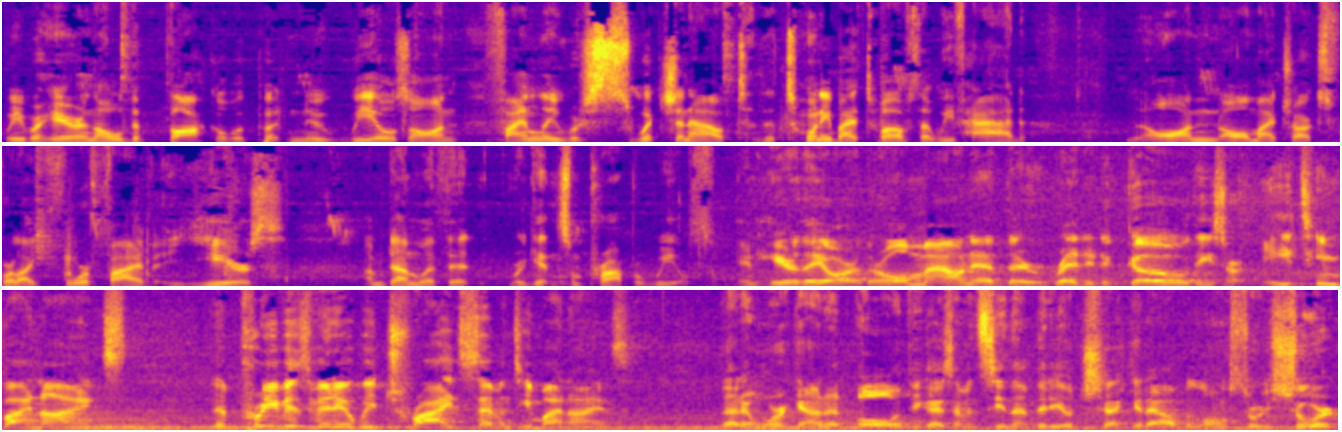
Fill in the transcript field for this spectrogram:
we were here and the whole debacle with putting new wheels on. Finally, we're switching out the 20 by 12s that we've had on all my trucks for like four or five years. I'm done with it. We're getting some proper wheels. And here they are. They're all mounted. They're ready to go. These are 18 by 9s. The previous video, we tried 17 by 9s. That didn't work out at all. If you guys haven't seen that video, check it out. But long story short,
